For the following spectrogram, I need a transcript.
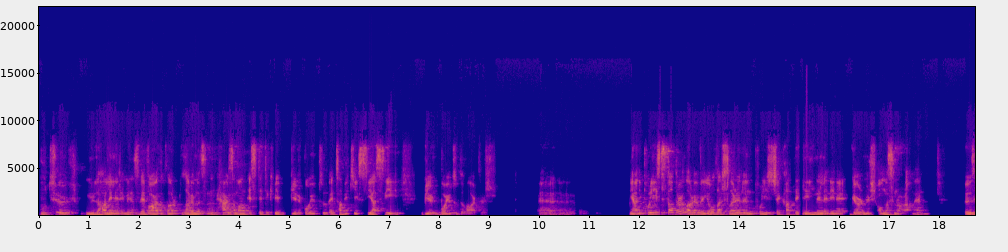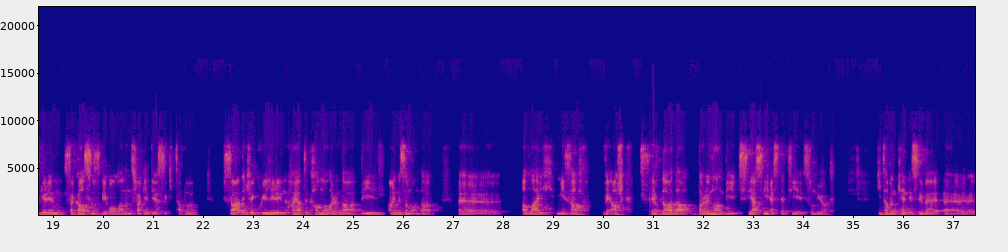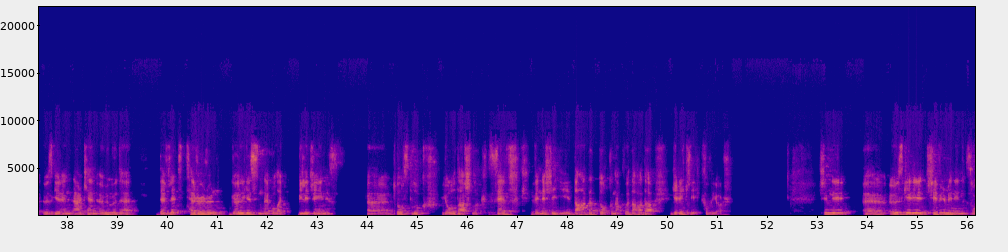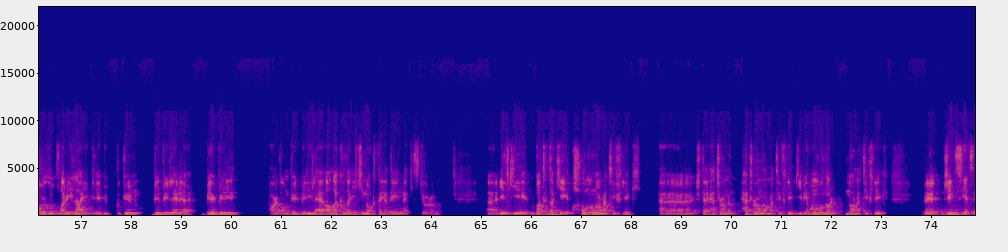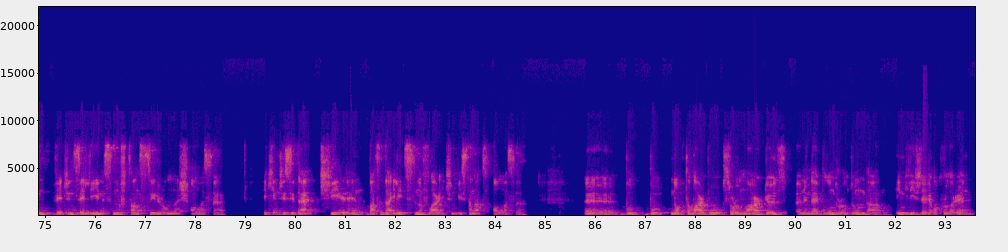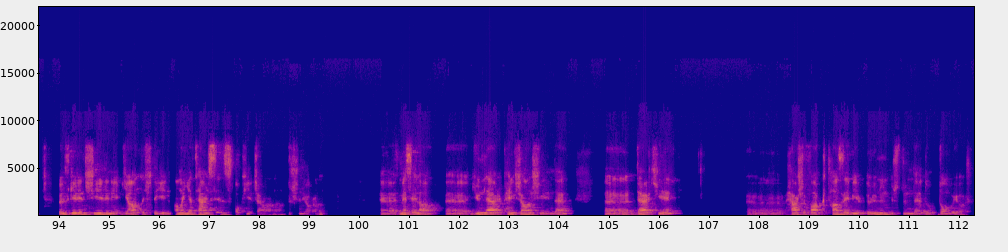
Bu tür müdahalelerimiz ve varlıklarımızın her zaman estetik bir, bir boyutu ve tabii ki siyasi bir boyutu da vardır. Ee, yani polis saldırıları ve yoldaşlarının polisçe katledilmelerini görmüş olmasına rağmen Özger'in Sakalsız Bir Oğlanın Tragediyası kitabı sadece queerlerin hayatta kalmalarında değil, aynı zamanda e, alay, mizah ve aşk sevda da barınan bir siyasi estetiği sunuyor. Kitabın kendisi ve e, Özger'in erken ölümü de devlet terörün gölgesinde bulabileceğiniz e, dostluk, yoldaşlık, zevk ve neşeyi daha da dokunaklı, daha da gerekli kılıyor. Şimdi e, özgeri çevirmenin zorluklarıyla ilgili bugün birbirleri birbiri pardon birbiriyle alakalı iki noktaya değinmek istiyorum. E, ilki batıdaki homonormatiflik, e, işte heteronormatiflik gibi homonormatiflik ve cinsiyetin ve cinselliğin sınıftan sıyrılmış olması. İkincisi de şiirin batıda elit sınıflar için bir sanat olması. Ee, bu, bu noktalar, bu sorunlar göz önünde bulundurulduğunda İngilizce okurların Özger'in şiirini yanlış değil ama yetersiz okuyacağını düşünüyorum. Ee, mesela e, Günler Perişan şiirinde e, der ki ee, her şafak taze bir ölünün üstünde doğuyor.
